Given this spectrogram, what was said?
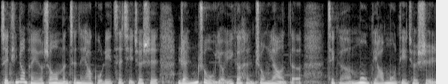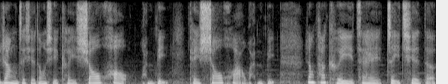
所以，听众朋友，有时候我们真的要鼓励自己，就是忍辱有一个很重要的这个目标目的，就是让这些东西可以消耗完毕，可以消化完毕，让它可以在这一切的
